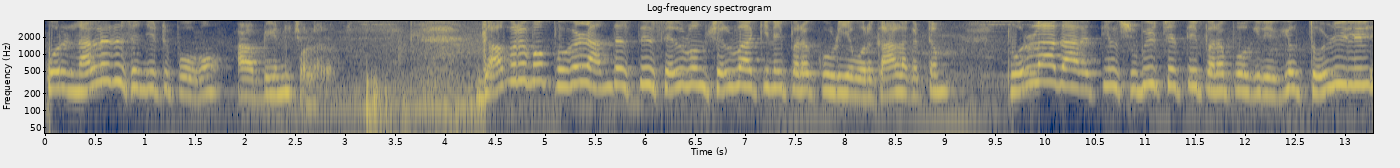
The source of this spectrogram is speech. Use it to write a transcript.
ஒரு நல்லது செஞ்சுட்டு போகும் அப்படின்னு சொல்லலாம். கௌரவம் புகழ் அந்தஸ்து செல்வம் செல்வாக்கினை பெறக்கூடிய ஒரு காலகட்டம். பொருளாதாரத்தில் சுபீட்சத்தை பெறப்போகிறீர்கள். தொழிலில்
